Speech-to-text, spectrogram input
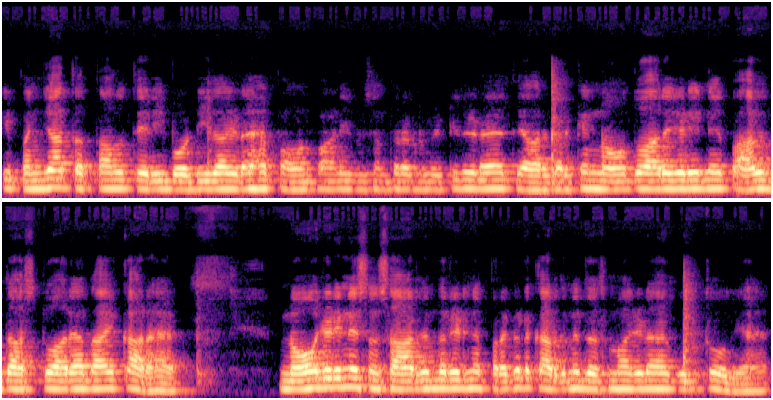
ਕਿ ਪੰਜਾਂ ਤੱਤਾਂ ਤੋਂ ਤੇਰੀ ਬੋਡੀ ਦਾ ਜਿਹੜਾ ਹੈ ਪੌਣ ਪਾਣੀ ਬਸੰਤਰ ਅਗਨ ਦਾ ਜਿਹੜਾ ਹੈ ਤਿਆਰ ਕਰਕੇ ਨੌ ਦੁਆਰੇ ਜਿਹੜੇ ਨੇ ਭਾਵ 10 ਦੁਆਰਿਆਂ ਦਾ ਇਹ ਘਰ ਹੈ। ਨੌ ਜਿਹੜੇ ਨੇ ਸੰਸਾਰ ਦੇ ਅੰਦਰ ਜਿਹੜੇ ਨੇ ਪ੍ਰਗਟ ਕਰਦੇ ਨੇ, ਦਸਵਾਂ ਜਿਹੜਾ ਹੈ ਗੁਪਤ ਹੋ ਗਿਆ ਹੈ।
